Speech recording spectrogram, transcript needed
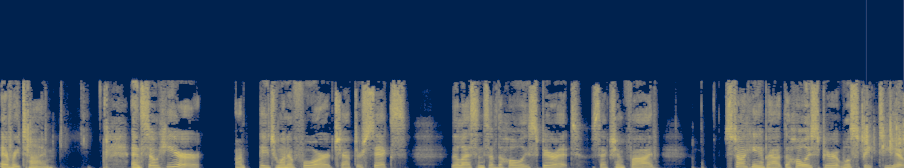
every time. And so here on page 104, chapter 6, the lessons of the Holy Spirit, section 5, it's talking about the Holy Spirit will speak to you.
